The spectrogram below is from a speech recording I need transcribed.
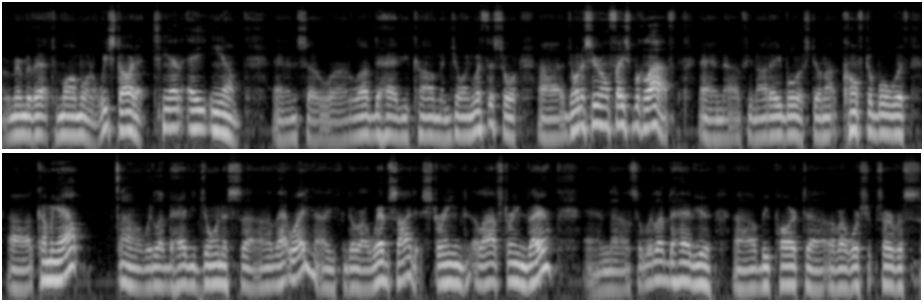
remember that tomorrow morning. We start at 10 a.m. And so, uh, love to have you come and join with us, or uh, join us here on Facebook Live. And uh, if you're not able or still not comfortable with uh, coming out, uh, we'd love to have you join us uh, that way. you can go to our website; it's streamed, live streamed there. And so, we'd love to have you be part of our worship service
